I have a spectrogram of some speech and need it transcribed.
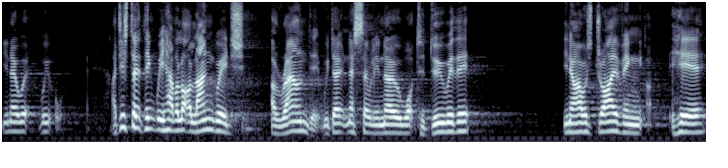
you know, we, we, I just don't think we have a lot of language around it. We don't necessarily know what to do with it. You know, I was driving here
